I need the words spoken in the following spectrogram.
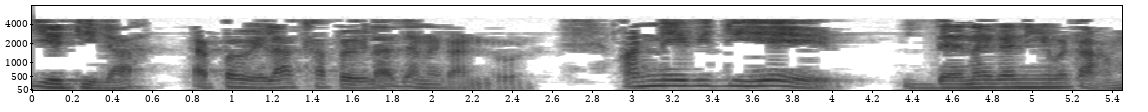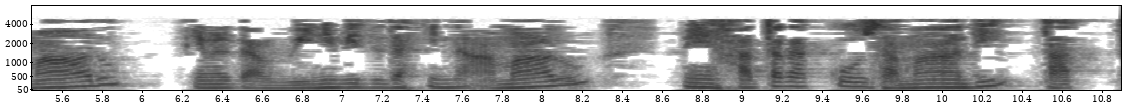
යෙදිලා අප වෙලා කප වෙලා දැනගන්න ඕනේ. අන්න ඒ විදිහේ දැන ගැනීමට අමාරු එහෙම නැත්නම් විනිවිද දකින්න අමාරු මේ හතරක් වූ සමාධි தত্ত্ব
